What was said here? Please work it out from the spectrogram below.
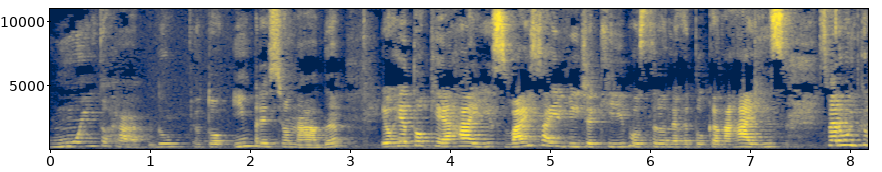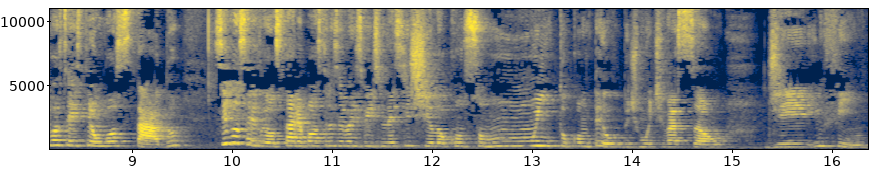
muito rápido, eu tô impressionada. Eu retoquei a raiz, vai sair vídeo aqui mostrando eu retocando a raiz. Espero muito que vocês tenham gostado. Se vocês gostarem, eu posso trazer mais vídeos nesse estilo. Eu consumo muito conteúdo de motivação, de, enfim,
